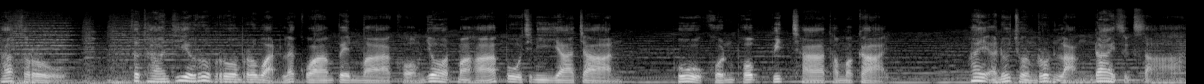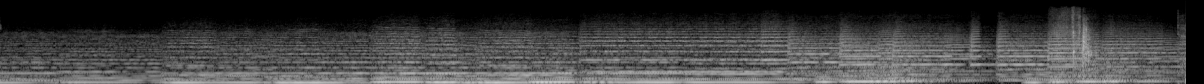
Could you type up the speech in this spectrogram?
ทสโร สถานที่รวบรวมประวัติและความเป็นมาของยอดมหาปูชนียาจารย์ ผู้ค้นพบวิชาธรรมกาย ให้อนุชนรุ่นหลังได้ศึกษา ท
